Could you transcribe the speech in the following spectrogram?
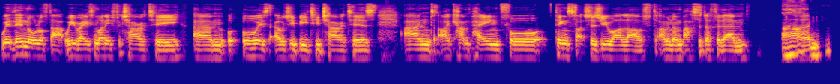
within all of that, we raise money for charity, um, always LGBT charities, and I campaign for things such as You Are Loved. I'm an ambassador for them. Uh-huh. Um,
